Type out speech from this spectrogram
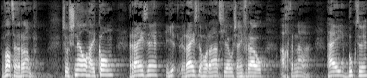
Wat een ramp. Zo snel hij kon, reisde, reisde Horatio zijn vrouw achterna. Hij boekte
